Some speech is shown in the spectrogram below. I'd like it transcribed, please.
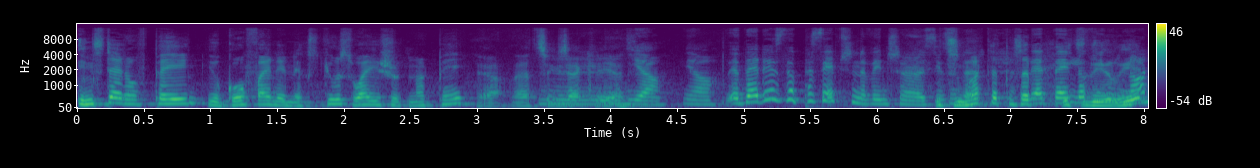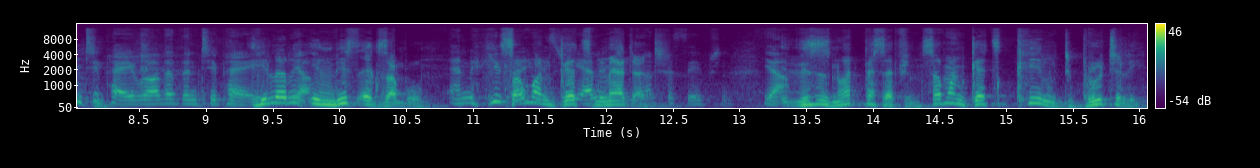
Instead of paying, you go find an excuse why you should not pay. Yeah, that's exactly it. Mm, Yeah, yeah. That is the perception of insurers. It's isn't not it? the percep- That they're it's the looking not to pay rather than to pay. Hillary, yeah. in this example, and someone gets murdered. Yeah. This is not perception. Someone gets killed brutally.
